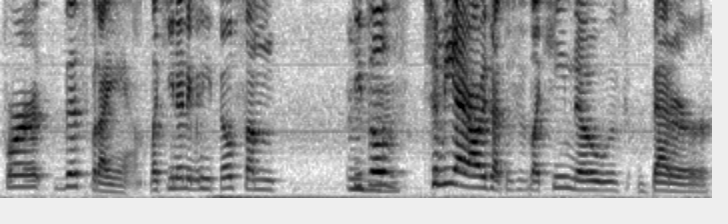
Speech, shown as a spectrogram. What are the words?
for this but I am. Like you know what I mean? He feels some he feels to me I always thought this is like he knows better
